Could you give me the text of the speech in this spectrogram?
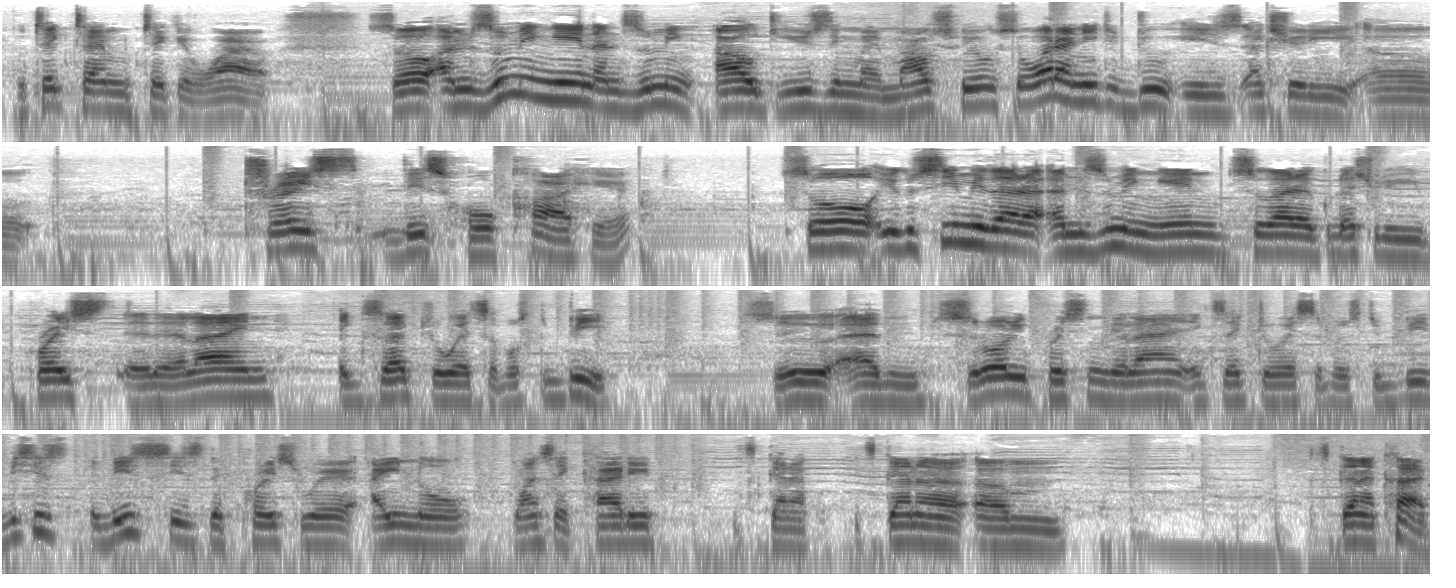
It'll take time it'll take a while. So I'm zooming in and zooming out using my mouse wheel. So what I need to do is actually uh, trace this whole car here. So you can see me that I'm zooming in so that I could actually place the line exactly where it's supposed to be so I'm slowly pressing the line exactly where it's supposed to be. This is this is the place where I know once I cut it it's gonna it's gonna um it's gonna cut.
